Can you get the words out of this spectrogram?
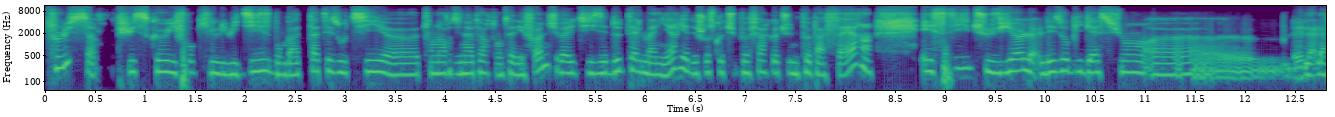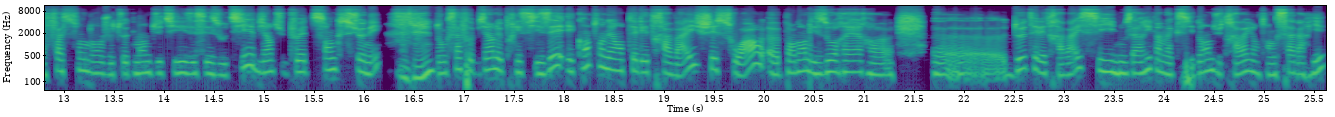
plus, puisqu'il faut qu'il lui dise, bon, bah, tu as tes outils, euh, ton ordinateur, ton téléphone, tu vas l'utiliser de telle manière, il y a des choses que tu peux faire que tu ne peux pas faire. Et si tu violes les obligations, euh, la, façon dont je te demande d'utiliser ces outils, eh bien, tu peux être sanctionné. Mhm. Donc ça, faut bien le préciser. Et quand on est en télétravail, chez soi, euh, pendant les horaires de télétravail, s'il nous arrive un accident du travail en tant que salarié,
